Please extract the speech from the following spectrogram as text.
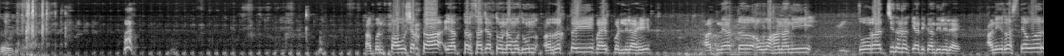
आपण पाहू शकता या तरसाच्या तोंडामधून रक्तही बाहेर पडलेलं आहे. अज्ञात वाहनाने जोराची धडक या ठिकाणी दिलेली आहे. आणि रस्त्यावर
